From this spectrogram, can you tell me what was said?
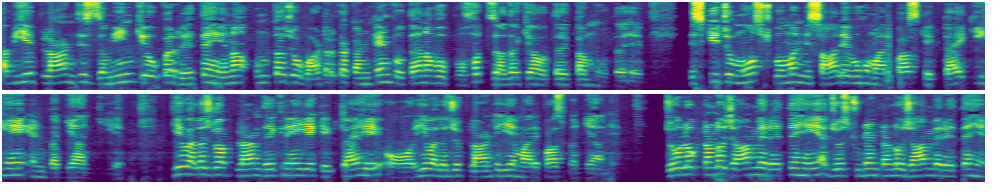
अब ये प्लांट जिस ज़मीन के ऊपर रहते हैं ना, उनका जो वाटर का कंटेंट होता है ना, वो बहुत ज़्यादा क्या होता है? कम होता है. इसकी जो मोस्ट कॉमन मिसाल है वो हमारे पास केकटाई की है एंड बनियान की है. ये वाला जो आप प्लांट देख रहे हैं, ये केकटाई है और ये वाला जो प्लांट है, ये हमारे पास बनियान है। जो लोग टंडो जाम में रहते हैं या जो स्टूडेंट टंडो जाम में रहते हैं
